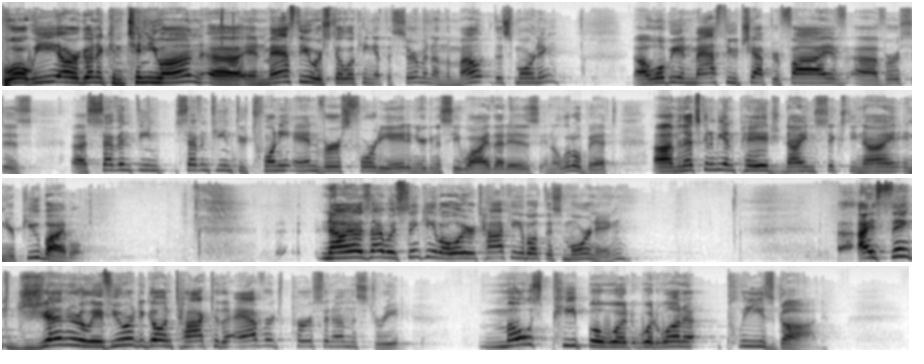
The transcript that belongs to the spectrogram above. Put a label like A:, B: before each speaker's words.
A: Well, we are going to continue on uh, in Matthew. We're still looking at the Sermon on the Mount this morning. Uh, we'll be in Matthew chapter 5, uh, verses uh, 17, 17 through 20 and verse 48, and you're going to see why that is in a little bit. Um, and that's going to be on page 969 in your Pew Bible. Now, as I was thinking about what we were talking about this morning, I think generally, if you were to go and talk to the average person on the street, most people would, would want to please God.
